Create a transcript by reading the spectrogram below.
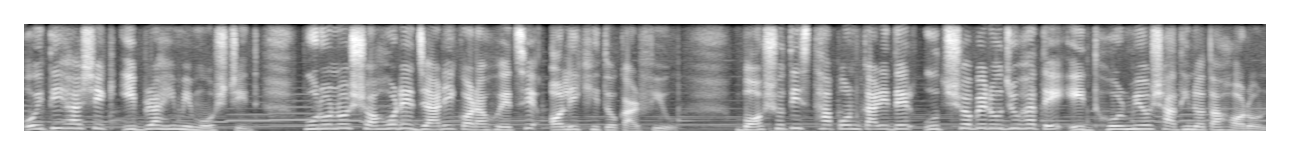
ঐতিহাসিক ইব্রাহিমী মসজিদ পুরনো শহরে জারি করা হয়েছে অলিখিত কারফিউ। বসতি স্থাপনকারীদের উৎসবের অজুহাতে এই ধর্মীয় স্বাধীনতা হরণ।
